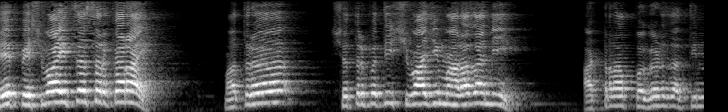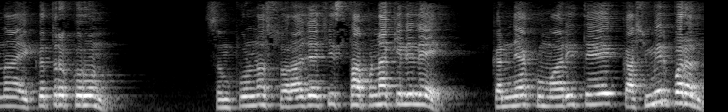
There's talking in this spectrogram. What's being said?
हे पेशवाईचं सरकार आहे. मात्र छत्रपती शिवाजी महाराजांनी अठरा पगड जातींना एकत्र करून संपूर्ण स्वराज्याची स्थापना केलेली आहे. कन्याकुमारी ते काश्मीरपर्यंत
